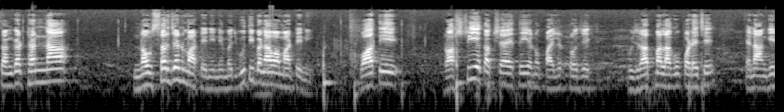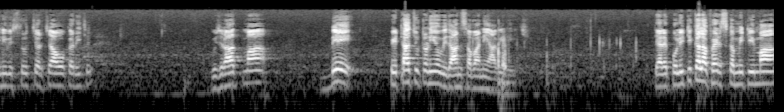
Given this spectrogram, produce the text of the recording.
સંગઠનના નવસર્જન માટેની ને મજબૂતી બનાવવા માટેની વાત એ રાષ્ટ્રીય કક્ષાએ થઈ. એનો પાયલટ પ્રોજેક્ટ ગુજરાતમાં લાગુ પડે છે. એના અંગેની વિસ્તૃત ચર્ચાઓ કરી છે. ગુજરાતમાં બે પેટા ચૂંટણીઓ વિધાનસભાની આવી રહી છે. ત્યારે પોલિટિકલ અફેર્સ કમિટીમાં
